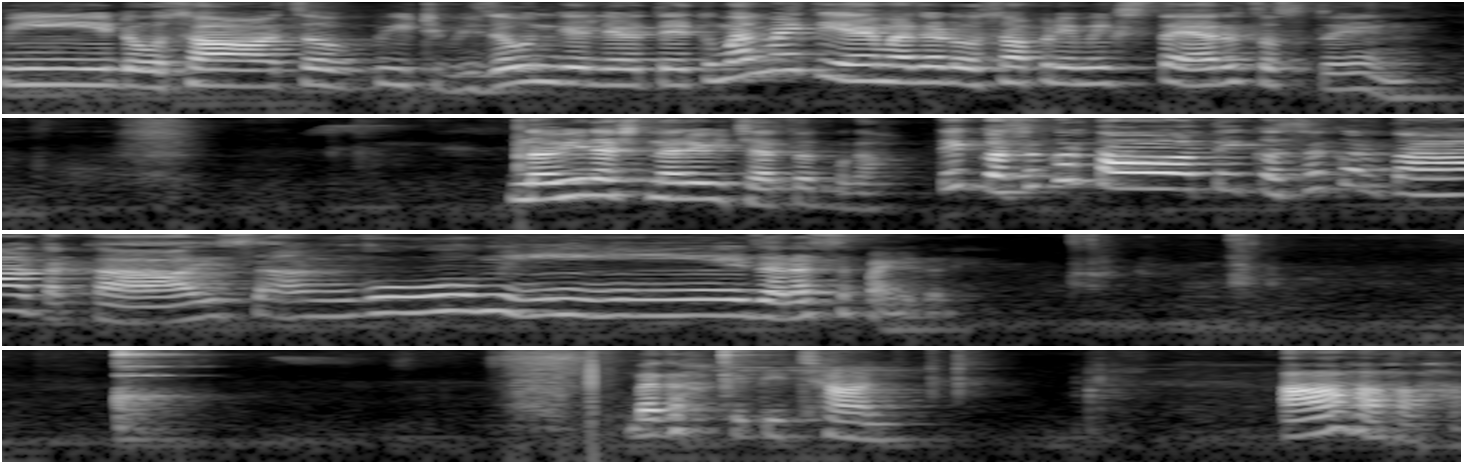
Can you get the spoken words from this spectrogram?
मी डोसाचं पीठ भिजवून गेले होते. तुम्हाला माहिती आहे माझा डोसा प्रेमिक्स तयारच असतोय. नवीन असणारे विचारतात बघा ते कसं करतात? ते कसं करतात? आता काय सांगू मी? जरासं पाणी करेन बघा किती छान. आ हा हा हा.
